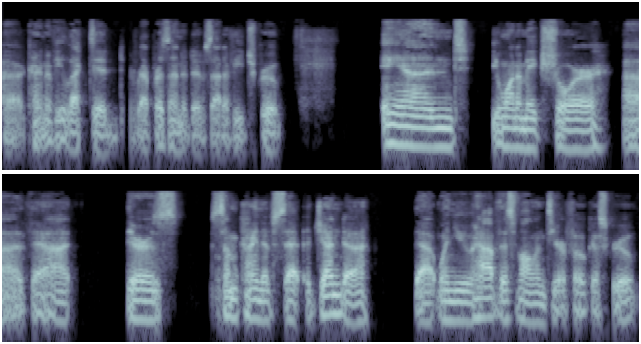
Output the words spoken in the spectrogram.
uh, kind of elected representatives out of each group. And you want to make sure uh, that there's some kind of set agenda that when you have this volunteer focus group,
